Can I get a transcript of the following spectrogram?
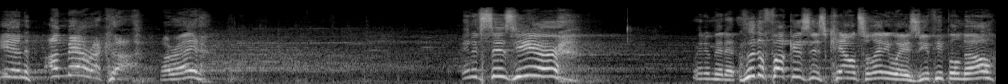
in America. All right? And it says here, wait a minute, who the fuck is this council, anyways? Do you people know?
